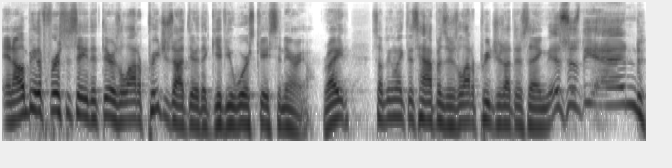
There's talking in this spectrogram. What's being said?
And I'll be the first to say that there's a lot of preachers out there that give you worst case scenario, right? Something like this happens. There's a lot of preachers out there saying, "This is the end.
